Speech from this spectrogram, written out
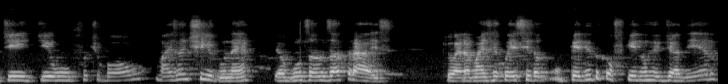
de, de um futebol mais antigo, né? De alguns anos atrás, que eu era mais reconhecida. O período que eu fiquei no Rio de Janeiro,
